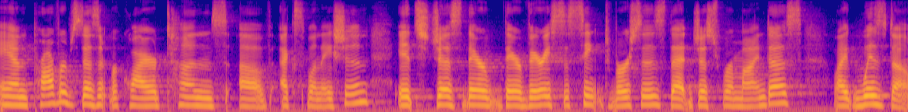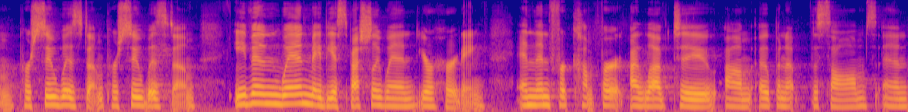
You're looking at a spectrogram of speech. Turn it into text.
And Proverbs doesn't require tons of explanation. It's just they're they're very succinct verses that just remind us like wisdom, pursue wisdom, pursue wisdom, even when maybe especially when you're hurting. And then for comfort, I love to um, open up the Psalms and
